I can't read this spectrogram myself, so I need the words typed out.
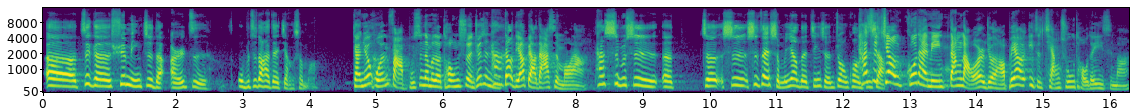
呃，这个薛明志的儿子，我不知道他在讲什么。感觉文法不是那么的通顺，就是你到底要表达什么啊？他是不是呃，这是是在什么样的精神状况？他是叫郭台铭当老二就好，不要一直强出头的意思吗？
